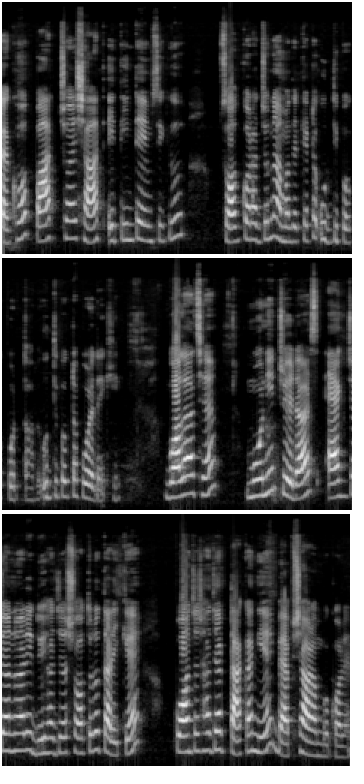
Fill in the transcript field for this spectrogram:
দেখো পাঁচ, ছয়, সাত, এই তিনটে এমসিকিউ সলভ করার জন্য আমাদেরকে একটা উদ্দীপক পড়তে হবে। উদ্দীপকটা পড়ে দেখি। বলা আছে মনি ট্রেডার্স এক জানুয়ারি দুই হাজার সতেরো তারিখে পঞ্চাশ হাজার টাকা নিয়ে ব্যবসা আরম্ভ করেন।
